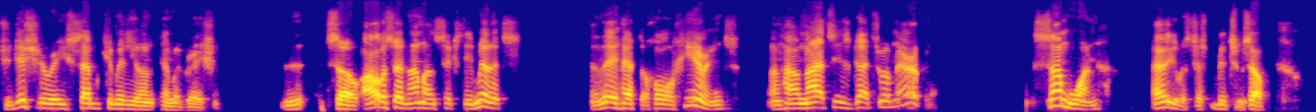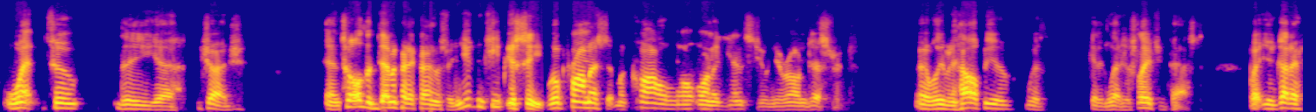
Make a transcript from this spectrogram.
Judiciary Subcommittee on Immigration. So all of a sudden, I'm on 60 Minutes, and they have to hold hearings on how Nazis got to America. Someone, I think it was just Mitch himself, went to the uh, judge and told the Democratic congressman, you can keep your seat. We'll promise that McConnell won't run against you in your own district. And we'll even help you with getting legislation passed. But you've got to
